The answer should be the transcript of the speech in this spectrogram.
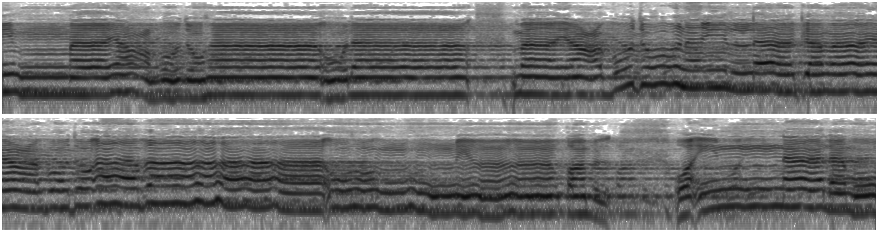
مما يعبد هؤلاء ما يعبدون إلا كما يعبد آباؤهم من قبل وإنا لموفوهم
